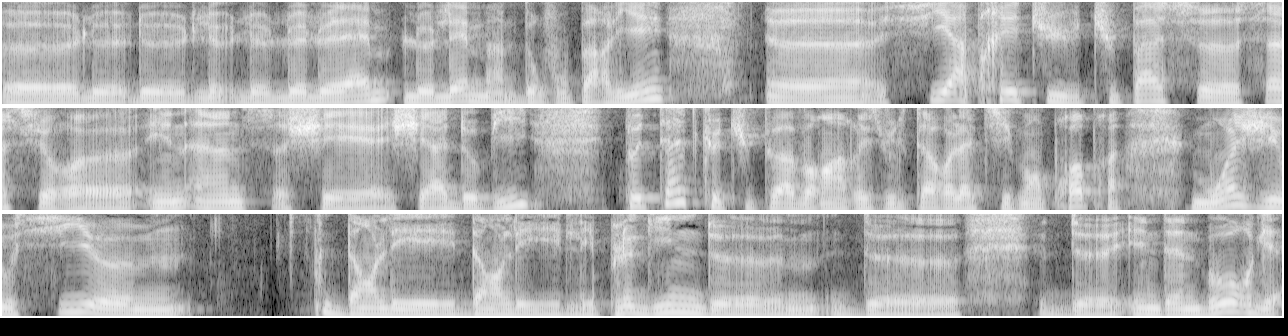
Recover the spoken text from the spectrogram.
euh, le, le, le, le, le, LEM, le LEM dont vous parliez. Euh, si après tu, tu passes ça sur euh, Enhance chez, chez Adobe, peut-être que tu peux avoir un résultat relativement propre. Moi, j'ai aussi... dans les dans les, les plugins de de de Hindenburg,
